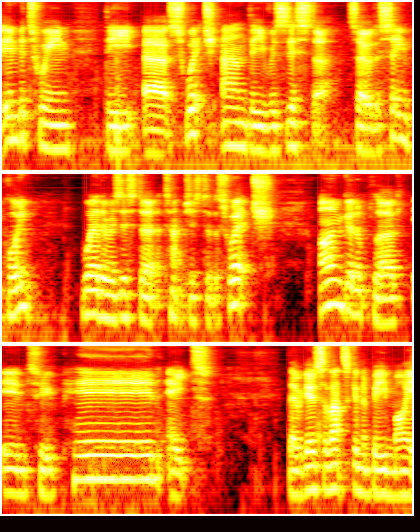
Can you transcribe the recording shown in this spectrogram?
in between the uh, switch and the resistor. So the same point where the resistor attaches to the switch, I'm going to plug into pin 8. There we go. So that's going to be my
